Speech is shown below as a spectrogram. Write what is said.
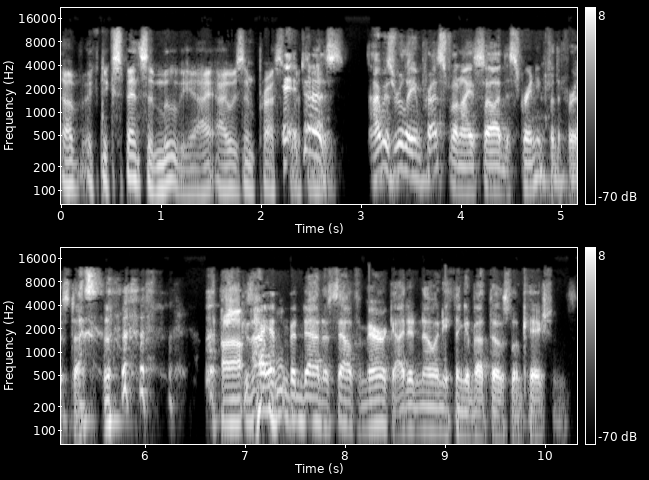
a, an expensive movie i i was impressed It with that. does. I was really impressed when I saw the screening for the first time. Uh, Because I hadn't been down to South America. I didn't know anything about those locations.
